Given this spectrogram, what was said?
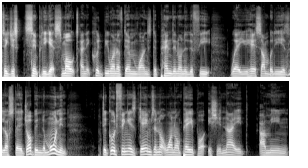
to just simply get smoked. And it could be one of them ones, depending on the defeat, where you hear somebody has lost their job in the morning. The good thing is, games are not won on paper. It's United. I mean,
